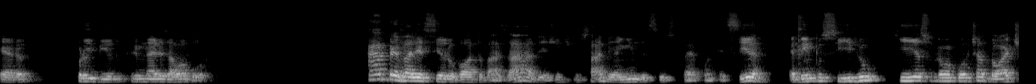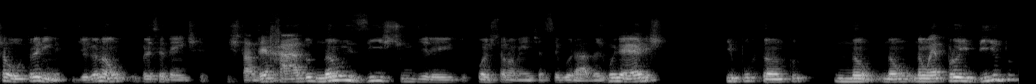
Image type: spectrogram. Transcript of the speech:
Era proibido criminalizar o aborto. A prevalecer o voto vazado, e a gente não sabe ainda se isso vai acontecer, é bem possível que a Suprema Corte adote a outra linha, que diga não, o precedente estava errado, não existe um direito constitucionalmente assegurado às mulheres e, portanto, não, não, não é proibido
